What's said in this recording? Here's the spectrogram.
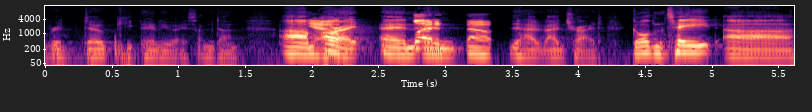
Ridoki. Anyways, I'm done. Um, Yeah. All right, and, and yeah, I, I tried. Golden Tate. Uh,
